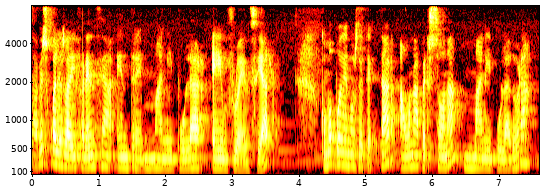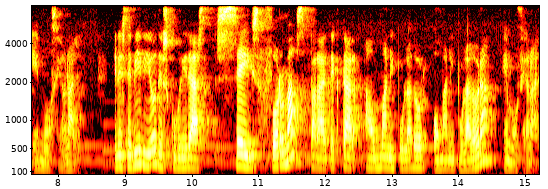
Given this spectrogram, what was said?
¿Sabes cuál es la diferencia entre manipular e influenciar? ¿Cómo podemos detectar a una persona manipuladora emocional? En este vídeo descubrirás seis formas para detectar a un manipulador o manipuladora emocional.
